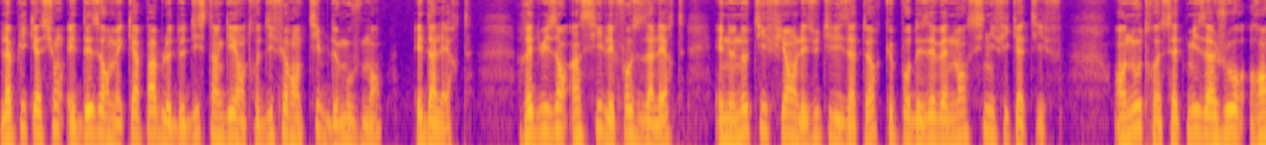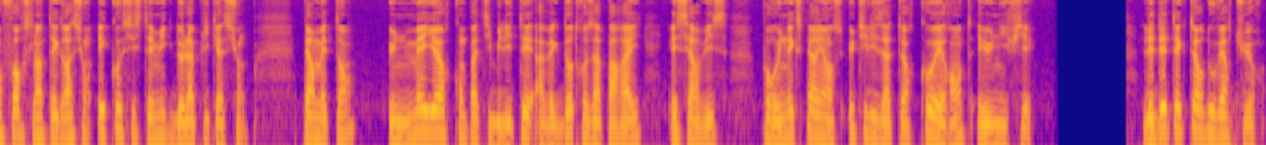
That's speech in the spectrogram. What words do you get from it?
l'application est désormais capable de distinguer entre différents types de mouvements et d'alertes, réduisant ainsi les fausses alertes et ne notifiant les utilisateurs que pour des événements significatifs, en outre, cette mise à jour renforce l'intégration écosystémique de l'application, permettant une meilleure compatibilité avec d'autres appareils et services pour une expérience utilisateur cohérente et unifiée. Les détecteurs d'ouverture,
